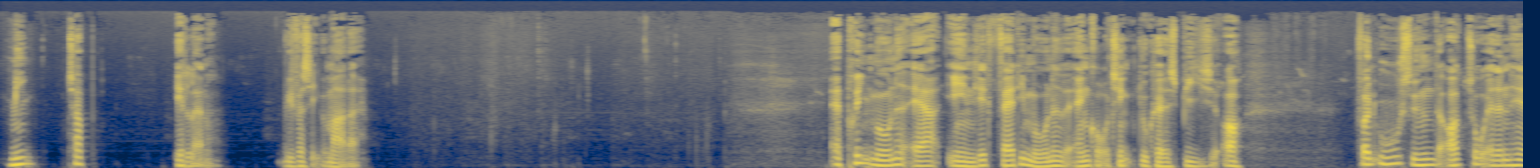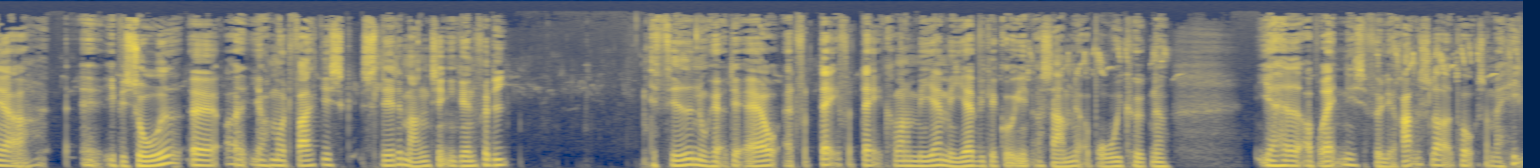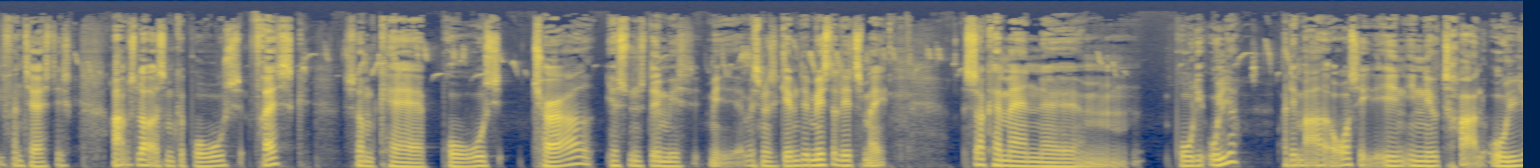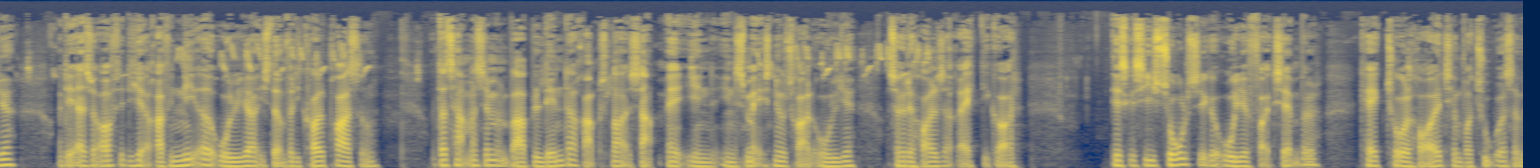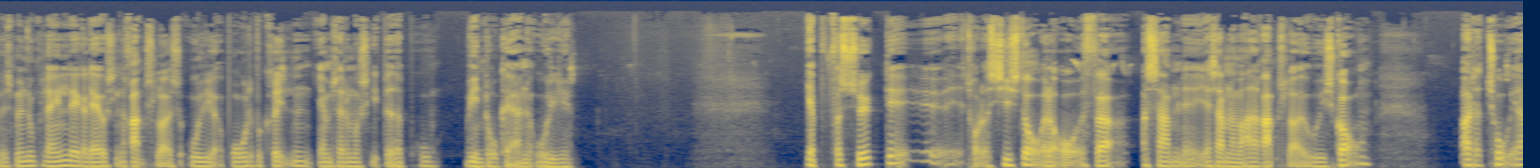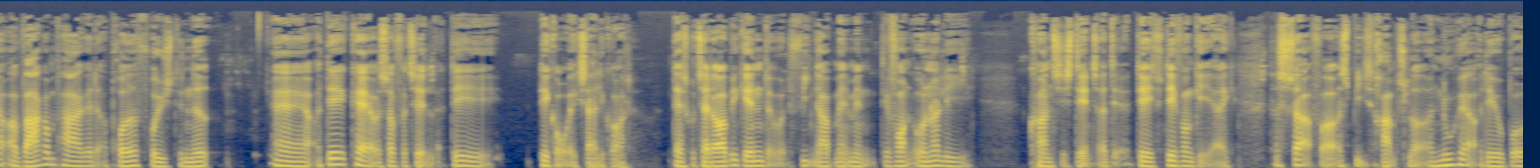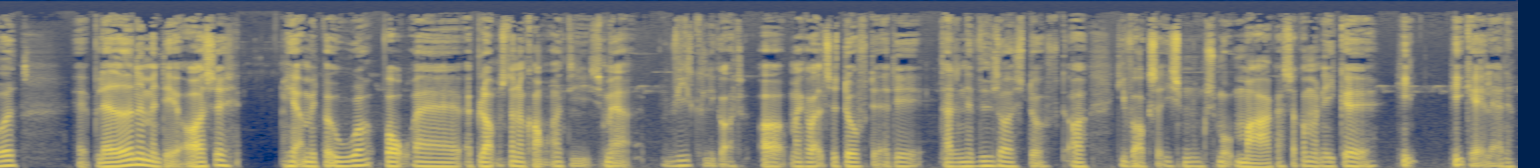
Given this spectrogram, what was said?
Min top et eller andet. Vi får se, hvor meget der er. april måned er en lidt fattig måned, hvad angår ting, du kan spise. Og for en uge siden, der optog jeg den her øh, episode, øh, og jeg måtte faktisk slette mange ting igen, fordi det fede nu her, det er jo, at for dag for dag kommer der mere og mere, vi kan gå ind og samle og bruge i køkkenet. Jeg havde oprindeligt selvfølgelig ramsløget på, som er helt fantastisk. Ramsløget, som kan bruges frisk, som kan bruges tørret. Jeg synes, det er mis, hvis man skal gemme det, mister lidt smag. Så kan man øh, bruge de olier, og det er meget overset. En, en neutral olie, og det er altså ofte de her raffinerede olier, i stedet for de koldpressede. Og der tager man simpelthen bare blender ramsløg sammen med en, en smagsneutral olie, og så kan det holde sig rigtig godt. Det skal sige, solsikkeolie for eksempel kan ikke tåle høje temperaturer, så hvis man nu planlægger at lave sin ramsløgsolie og bruge det på grillen, jamen så er det måske bedre at bruge vindrukerneolie. Jeg forsøgte, øh, jeg tror det var sidste år eller året før, at samle, jeg samler meget ramsløg ude i skoven, og der tog jeg og vakuumpakket og prøvede at fryse det ned. Øh, og det kan jeg jo så fortælle, at det, det går ikke særlig godt. Da jeg skulle tage det op igen, det var det fint op, men, men det får en underlig konsistens, og det, det, det fungerer ikke. Så sørg for at spise ramsløg nu her, og det er jo både øh, bladene, men det er også her om et par uger, hvor øh, at blomsterne kommer, og de smager virkelig godt, og man kan jo altid dufte, at det, der er den her hvidløgsduft, og de vokser i sådan nogle små marker, så kommer man ikke øh, helt, helt galt af det.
